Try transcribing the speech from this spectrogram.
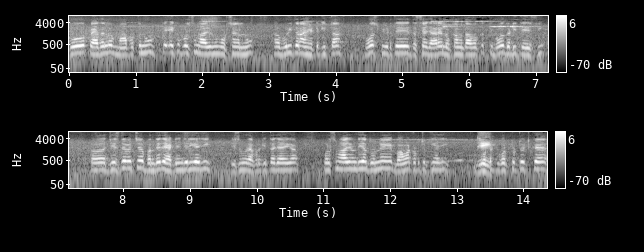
ਦੋ ਪੈਦਲ ਮਾਂ ਪੁੱਤ ਨੂੰ ਤੇ ਇੱਕ ਪੁਲਿਸ ਮੁਲਾਜ਼ਮ ਨੂੰ ਮੋਟਰਸਾਈਕਲ ਨੂੰ ਬੁਰੀ ਤਰ੍ਹਾਂ ਹਿੱਟ ਕੀਤਾ। ਬਹੁਤ ਸਪੀਡ ਤੇ ਦੱਸਿਆ ਜਾ ਰਿਹਾ ਲੋਕਾਂ ਮੁਤਾਬਕ ਕਿ ਬਹੁਤ ਗੱਡੀ ਤੇਜ਼ ਸੀ। ਜਿਸ ਦੇ ਵਿੱਚ ਬੰਦੇ ਦੇ ਹੈਡ ਇੰਜਰੀ ਹੈ ਜੀ ਜਿਸ ਨੂੰ ਰੈਫਰ ਕੀਤਾ ਜਾਏਗਾ। ਪੁਲਿਸ ਮੁਲਾਜ਼ਮ ਦੀਆਂ ਦੋਨੇ ਬਾਹਾਂ ਟੁੱਟ ਚੁੱਕੀਆਂ ਜੀ। ਜੀ। ਗੁੱਟ ਟੁੱਟ ਚੁੱਕਾ ਹੈ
